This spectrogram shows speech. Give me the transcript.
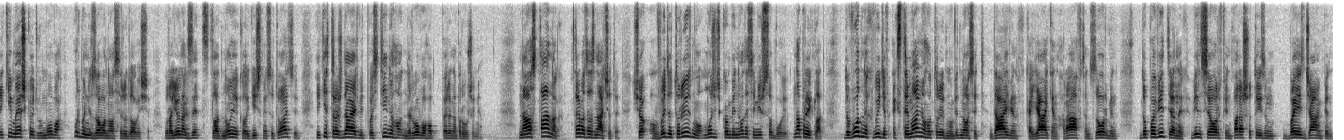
які мешкають в умовах урбанізованого середовища в районах з складною екологічною ситуацією, які страждають від постійного нервового перенапруження. Наостанок треба зазначити, що види туризму можуть комбінуватися між собою. Наприклад, до водних видів екстремального туризму відносять дайвінг, каякінг, рафтинг, зорбінг, до повітряних віндсерфінг, парашутизм, бейсджампінг,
